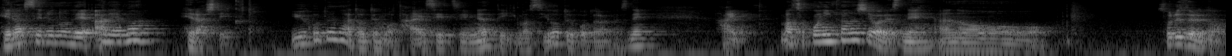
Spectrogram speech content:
減らせるのであれば減らしていくということがとても大切になっていきますよということなんですね。はい。まあ、そこに関してはですね、あのー、それぞれの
